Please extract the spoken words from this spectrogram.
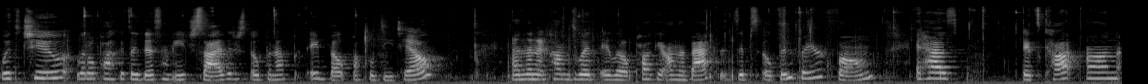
with two little pockets like this on each side that just open up with a belt buckle detail. And then it comes with a little pocket on the back that zips open for your phone. It has it's caught on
